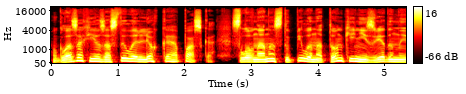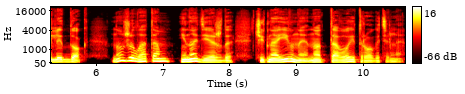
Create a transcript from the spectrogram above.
В глазах ее застыла легкая опаска, словно она ступила на тонкий неизведанный ледок, но жила там и надежда, чуть наивная, но оттого и трогательная.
